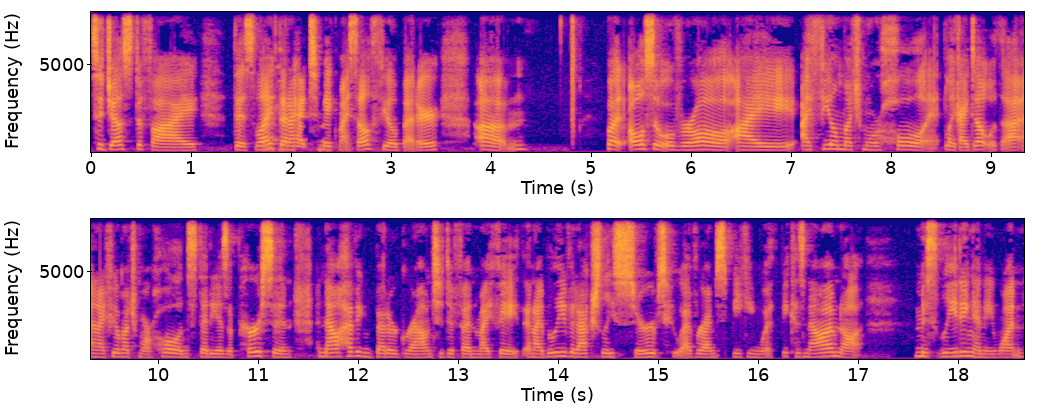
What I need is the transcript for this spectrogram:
to justify this life that I had to make myself feel better. Um, but also overall, I I feel much more whole. Eh, like I dealt with that, and I feel much more whole and steady as a person. And now having better ground to defend my faith, and I believe it actually serves whoever I'm speaking with because now I'm not misleading anyone.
